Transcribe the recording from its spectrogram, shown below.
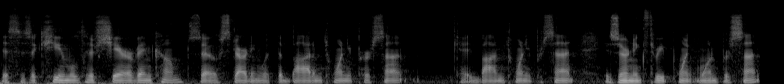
This is a cumulative share of income. So starting with the bottom 20%, okay, the bottom 20% is earning 3.1%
